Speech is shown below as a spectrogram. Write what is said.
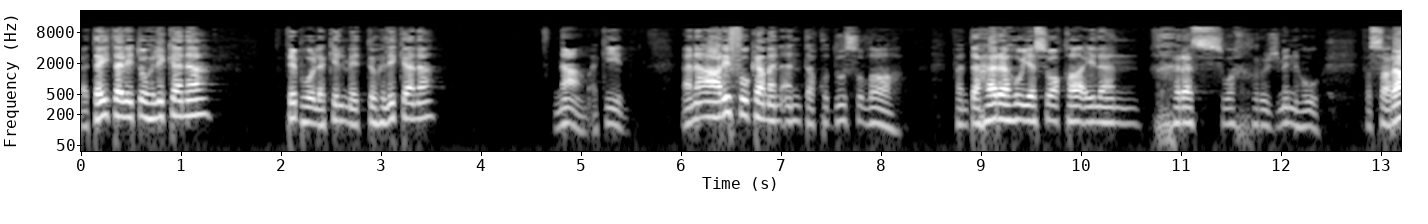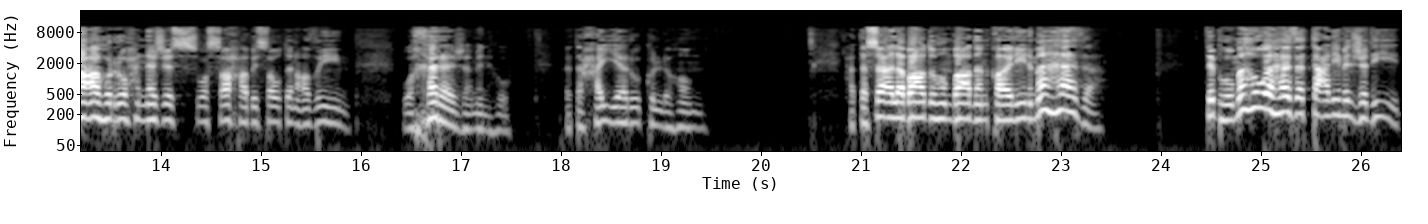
أتيت لتهلكنا؟ انتبهوا لكلمة تهلكنا نعم أكيد. أنا أعرفك من أنت قدوس الله. فانتهره يسوع قائلا خرس واخرج منه. فصرعه الروح النجس وصاح بصوت عظيم وخرج منه. فتحيروا كلهم حتى سأل بعضهم بعضا قائلين ما هذا؟ انتبهوا ما هو هذا التعليم الجديد؟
